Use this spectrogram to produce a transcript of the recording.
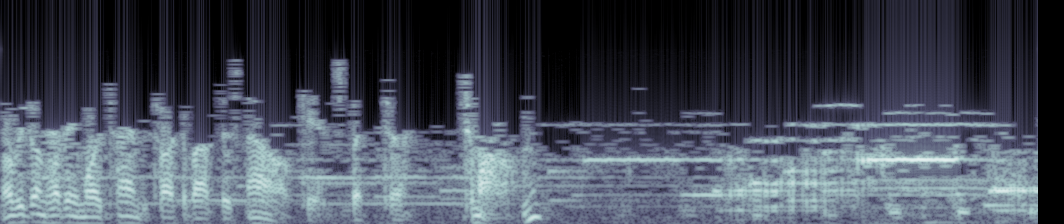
Well, we don't have any more time to talk about this now, kids, but uh, tomorrow. Hmm? Thank you.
